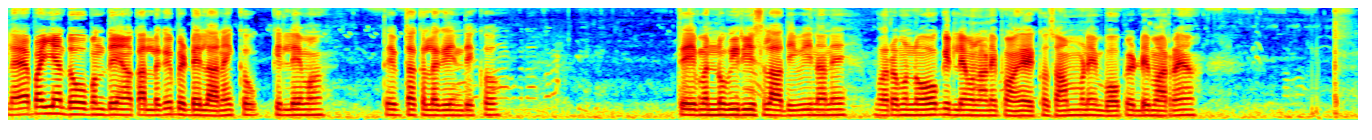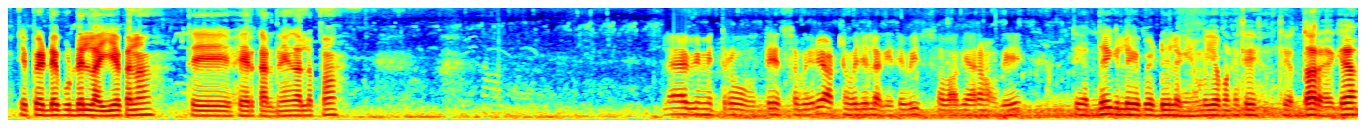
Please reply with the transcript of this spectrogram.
ਲੈ ਭਾਈ ਇਹ ਦੋ ਬੰਦੇ ਆ, ਕੱਲ ਕੇ ਪੇਡੇ ਲਾ ਰਹੇ ਇੱਕ ਕਿੱਲੇ ਮਾ ਤੇ ਤੱਕ ਲਗੇ ਨੇ ਦੇਖੋ। ਤੇ ਮੈਨੂੰ ਵੀ ਰੀਸ ਲਾ ਦੀ ਵੀ ਇਹਨਾਂ ਨੇ। ਪਰ ਮੈਨੂੰ ਉਹ ਕਿੱਲੇ ਮਲਾਣੇ ਪਾਵਾਂਗੇ ਦੇਖੋ ਸਾਹਮਣੇ ਬਹੁਤ ਪੇਡੇ ਮਾਰ ਰਹੇ ਆ। ਤੇ ਪੇਡੇ ਪੁੱਡੇ ਲਾਈਏ ਪਹਿਲਾਂ ਤੇ ਫੇਰ ਕਰਦੇ ਆ ਗੱਲ ਆਪਾਂ। ਲੈ ਵੀ ਮਿੱਤਰੋ, ਤੇ ਸਵੇਰੇ 8 ਵਜੇ ਲਗੇ ਤੇ ਵੀ ਸਵਾ 11 ਹੋ ਗਏ ਤੇ ਅੱਧੇ ਕਿੱਲੇ ਪੇਡੇ ਲਗੇ ਆ ਬਈ ਆਪਣੇ ਤੇ ਤੇ ਅੱਧਾ ਰਹਿ ਗਿਆ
